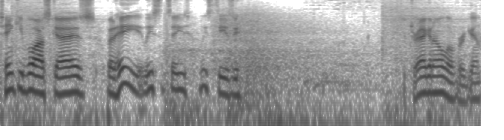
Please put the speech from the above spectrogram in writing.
Tanky boss, guys. But hey, at least it's a, at least it's easy. The dragon all over again.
